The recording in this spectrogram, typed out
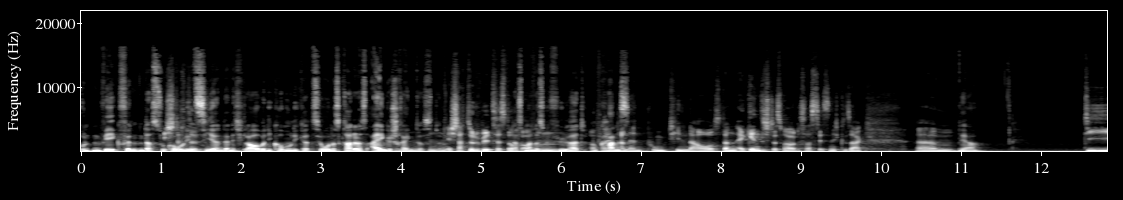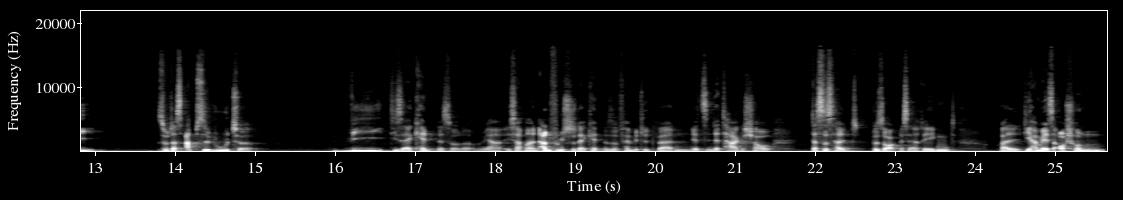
und einen Weg finden, das zu kommunizieren. Dachte, Denn ich glaube, die Kommunikation ist gerade das Eingeschränkteste. Ich dachte, du willst jetzt noch dass man das Gefühl hat, auf einen anderen Punkt hinaus. Dann ergänze ich das mal, aber das hast du jetzt nicht gesagt. Ähm, ja. Die so das Absolute, wie diese Erkenntnisse oder ja, ich sag mal in Anführungsstrichen Erkenntnisse vermittelt werden, jetzt in der Tagesschau, das ist halt besorgniserregend, weil die haben jetzt auch schon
